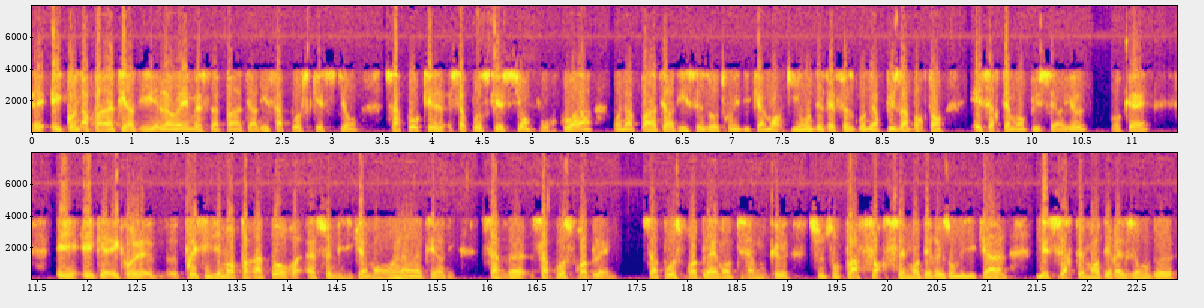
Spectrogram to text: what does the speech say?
et, et qu'on n'a pas interdit, l'OMS n'a pas interdit, ça pose question. Ça pose, ça pose question pourquoi on n'a pas interdit ces autres médicaments qui ont des effets secondaires plus importants et certainement plus sérieux, ok? Et, et, et précisément par rapport à ce médicament, on l'a interdit. Ça, me, ça pose problème ça pose problème en termes que ce ne sont pas forcément des raisons médicales, mais certainement des raisons de,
